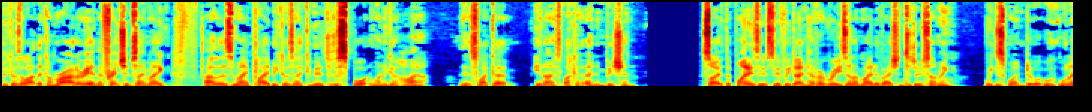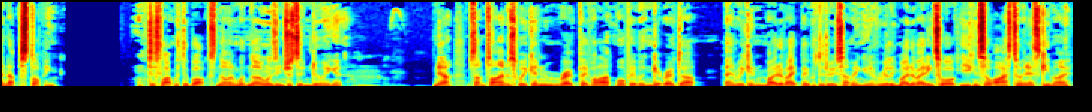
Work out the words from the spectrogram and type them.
because they like the camaraderie and the friendships they make. Others may play because they're committed to the sport and want to go higher. It's like a, you know, it's like a, an ambition. So the point is this, if we don't have a reason or motivation to do something, we just won't do it. We'll, we'll end up stopping. Just like with the box. No one, no one was interested in doing it. Now, sometimes we can rev people up or people can get revved up and we can motivate people to do something. You have a really motivating talk. You can sell ice to an Eskimo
